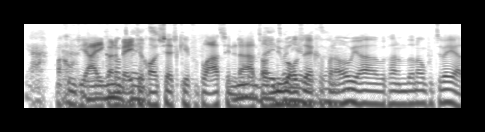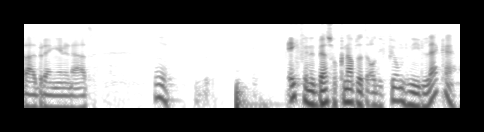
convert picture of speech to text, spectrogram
Ja, Maar goed, ja, je kan hem beter weet. gewoon zes keer verplaatsen inderdaad. Dan nu al zeggen dit, van... eh, Oh ja, we gaan hem dan over twee jaar uitbrengen inderdaad. Hm. Ik vind het best wel knap dat al die films niet lekken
